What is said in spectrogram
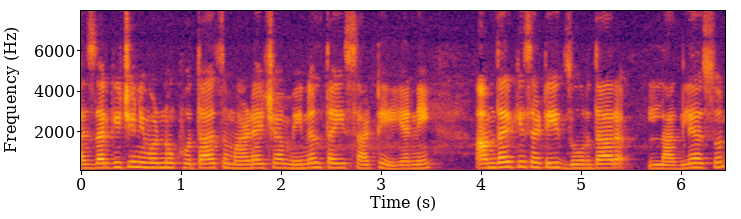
खासदारकीची निवडणूक होताच माड्याच्या मेनलताई साठे यांनी आमदारकीसाठी जोरदार लागले असून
